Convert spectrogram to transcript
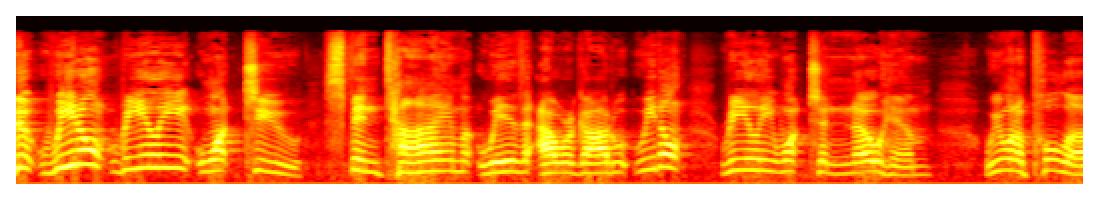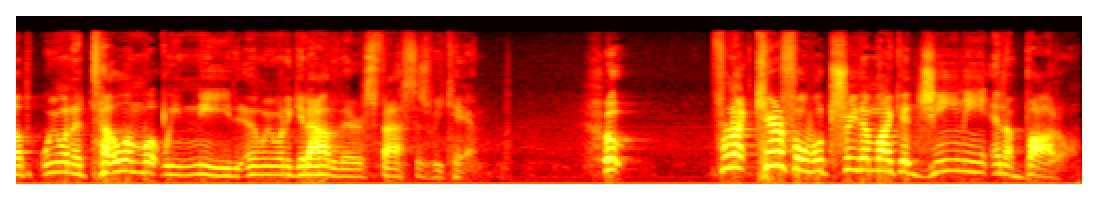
That we don't really want to spend time with our God. We don't really want to know Him we want to pull up, we want to tell them what we need, and we want to get out of there as fast as we can. If we're not careful, we'll treat him like a genie in a bottle.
